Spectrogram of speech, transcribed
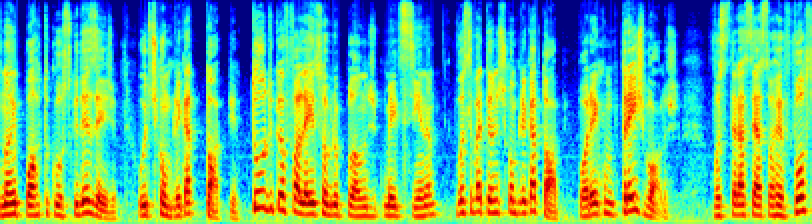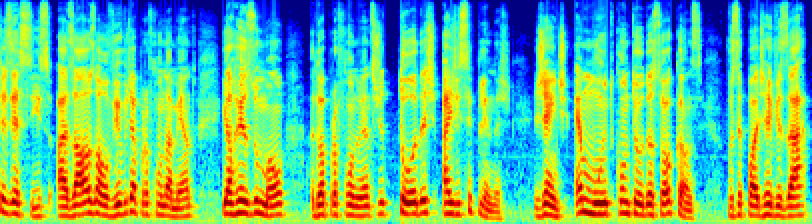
não importa o curso que deseja. O Descomplica Top. Tudo que eu falei sobre o plano de medicina, você vai ter no Descomplica Top, porém com três bônus. Você terá acesso ao reforço de exercício, às aulas ao vivo de aprofundamento e ao resumão do aprofundamento de todas as disciplinas. Gente, é muito conteúdo ao seu alcance. Você pode revisar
